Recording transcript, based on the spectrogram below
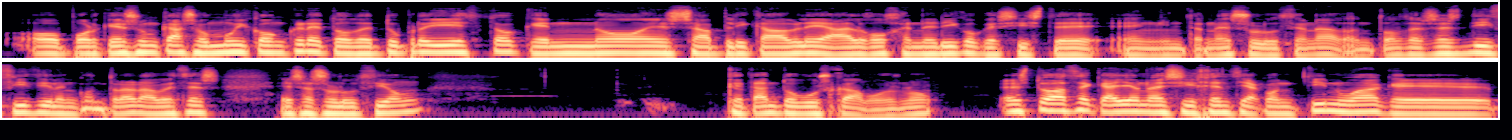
o porque es un caso muy concreto de tu proyecto que no es aplicable a algo genérico que existe en Internet solucionado. Entonces es difícil encontrar a veces esa solución que tanto buscamos, ¿no? Esto hace que haya una exigencia continua que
